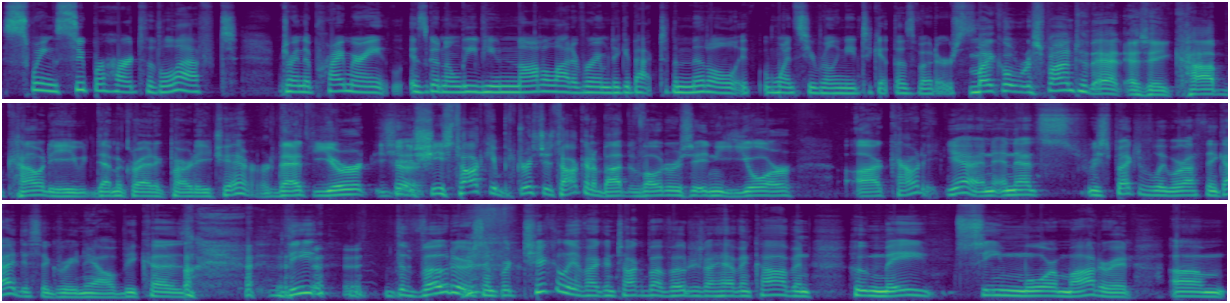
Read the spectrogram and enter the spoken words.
swing super hard to the left during the primary is going to leave you not a lot of room to get back to the middle if, once you really need to get those voters. Michael, respond to that as a Cobb County Democratic Party chair. That you're sure. she's talking Patricia's talking about the voters in your uh, county. Yeah, and, and that's respectively where I think I disagree now because the the voters, and particularly if I can talk about voters I have in Cobb and who may seem more moderate, um,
